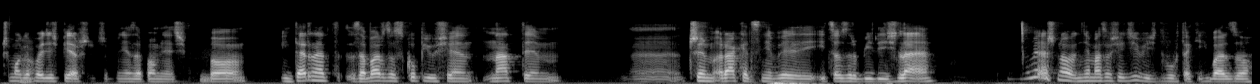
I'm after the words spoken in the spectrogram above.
czy mogę no. powiedzieć pierwszy, żeby nie zapomnieć, bo internet za bardzo skupił się na tym, e, czym Rackets nie byli i co zrobili źle. Wiesz, no nie ma co się dziwić, dwóch takich bardzo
